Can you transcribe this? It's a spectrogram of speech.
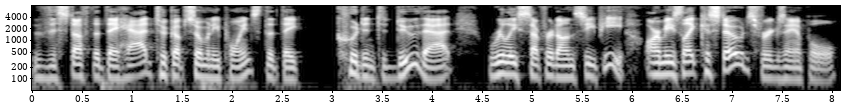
the stuff that they had took up so many points that they couldn't do that really suffered on CP. Armies like Custodes, for example,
